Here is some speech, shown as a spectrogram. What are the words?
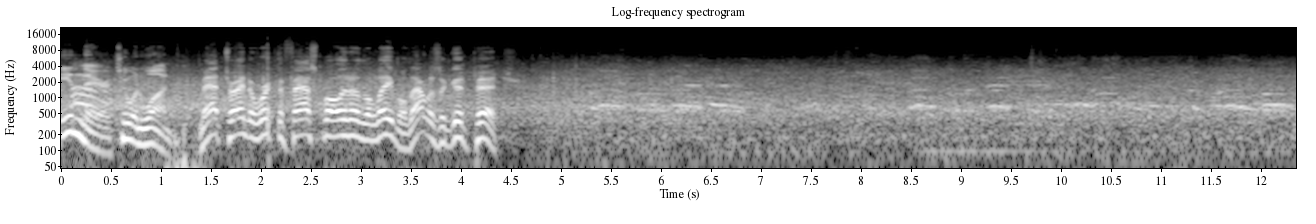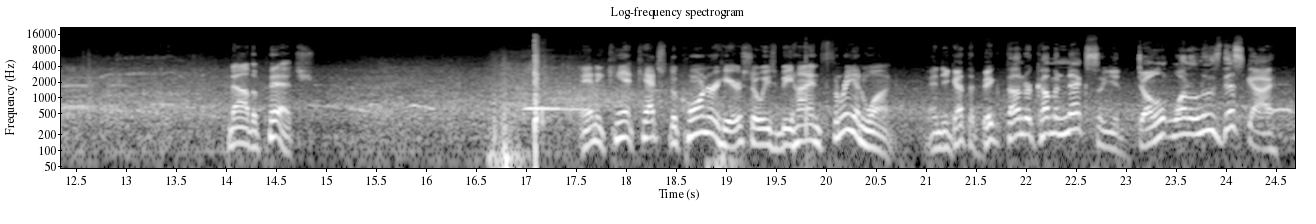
in there, two and one. Matt trying to work the fastball in on the label. That was a good pitch. Now the pitch. And he can't catch the corner here, so he's behind three and one. And you got the big thunder coming next, so you don't want to lose this guy.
